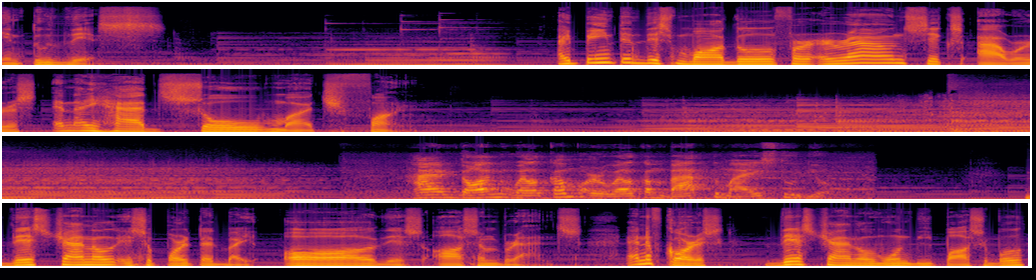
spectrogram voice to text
into this. I painted this model for around 6 hours and I had so much fun. Hi, I'm Don. Welcome or welcome back to my studio. This channel is supported by all these awesome brands. And of course, this channel won't be possible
